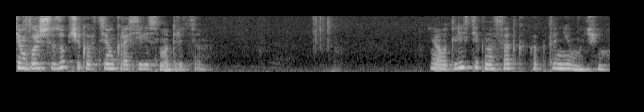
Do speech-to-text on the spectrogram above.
Чем больше зубчиков, тем красивее смотрится. А вот листик насадка как-то не очень.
